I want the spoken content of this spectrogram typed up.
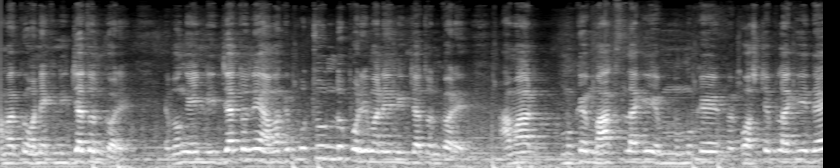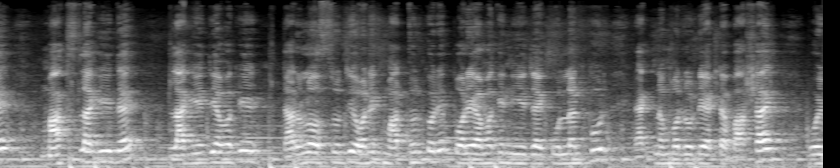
আমাকে অনেক নির্যাতন করে এবং এই নির্যাতনে আমাকে প্রচণ্ড পরিমাণে নির্যাতন করে। আমার মুখে মাস্ক লাগিয়ে, মুখে কস্টেপ লাগিয়ে দেয় মাস্ক লাগিয়ে দেয়, লাগিয়ে দিয়ে আমাকে ধারালো অস্ত্র দিয়ে অনেক মারধর করে, পরে আমাকে নিয়ে যায় কল্যাণপুর, এক নম্বর রোডে একটা বাসায়। ওই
